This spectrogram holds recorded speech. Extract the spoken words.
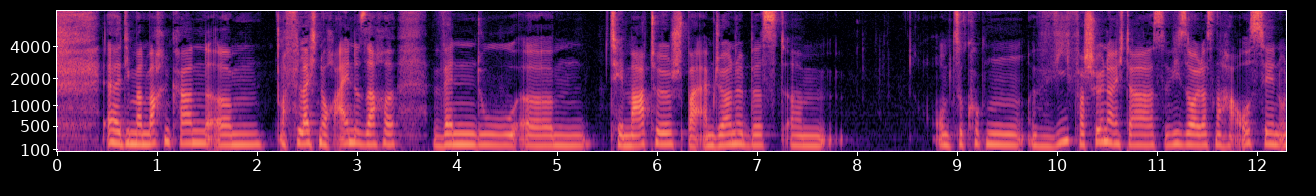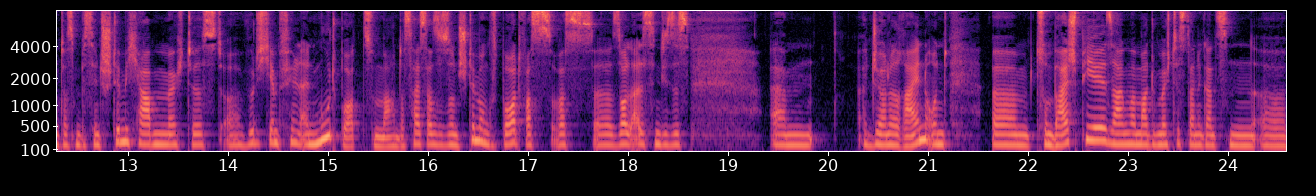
äh, die man machen kann. Ähm, vielleicht noch eine Sache, wenn du ähm, thematisch bei einem Journal bist, ähm, um zu gucken, wie verschönere ich das, wie soll das nachher aussehen und das ein bisschen stimmig haben möchtest, äh, würde ich dir empfehlen, ein Moodboard zu machen. Das heißt also so ein Stimmungsboard, was, was äh, soll alles in dieses ähm, Journal rein und ähm, zum Beispiel, sagen wir mal, du möchtest deine ganzen äh,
